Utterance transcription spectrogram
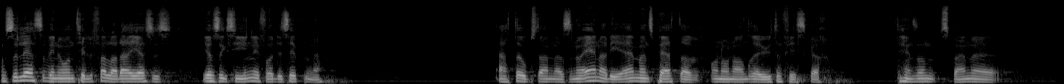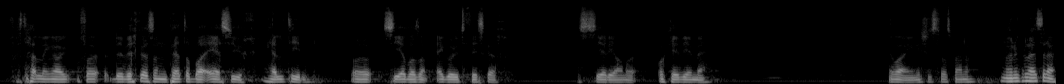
Og Så leser vi noen tilfeller der Jesus gjør seg synlig for disiplene etter oppstandelsen. Og En av de er mens Peter og noen andre er ute og fisker. Det er en sånn spennende fortelling. For det virker som Peter bare er sur hele tiden og sier bare sånn 'Jeg går ut og fisker.' Og så sier de andre 'OK, vi er med'. Det var egentlig ikke så spennende. Men du kan lese det.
